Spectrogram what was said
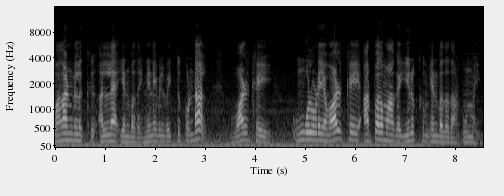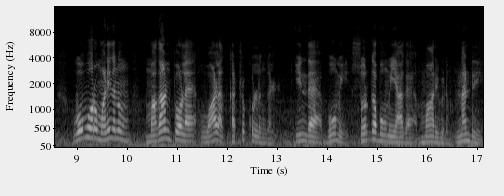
மகான்களுக்கு அல்ல என்பதை நினைவில் வைத்து கொண்டால் வாழ்க்கை உங்களுடைய வாழ்க்கை அற்புதமாக இருக்கும் என்பதுதான் உண்மை. ஒவ்வொரு மனிதனும் மகான் போல வாழ கற்றுக்கொள்ளுங்கள். இந்த பூமி சொர்க்க பூமியாக மாறிவிடும். நன்றி.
